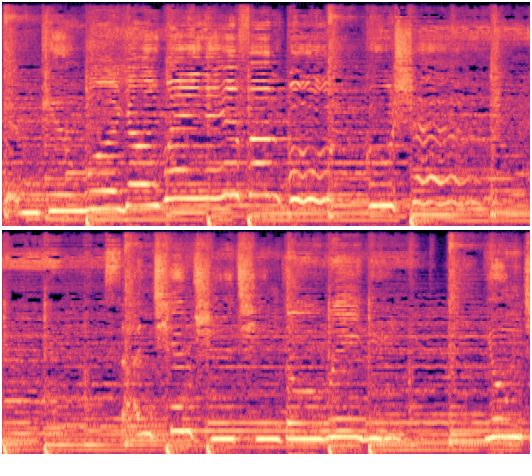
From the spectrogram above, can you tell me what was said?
偏偏我要为你奋不顾身，三千痴情都为你用尽。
